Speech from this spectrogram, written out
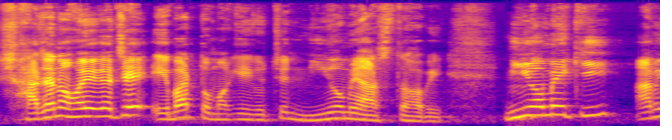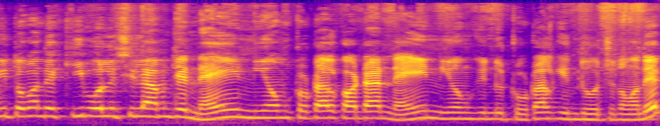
সাজানো হয়ে গেছে, এবার তোমাকে হচ্ছে নিয়মে আসতে হবে। নিয়মে কি? আমি তোমাদের কি বলেছিলাম যে, ন্যায়ের নিয়ম টোটাল কটা? ন্যায়ের নিয়ম কিন্তু টোটাল কিন্তু হচ্ছে তোমাদের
